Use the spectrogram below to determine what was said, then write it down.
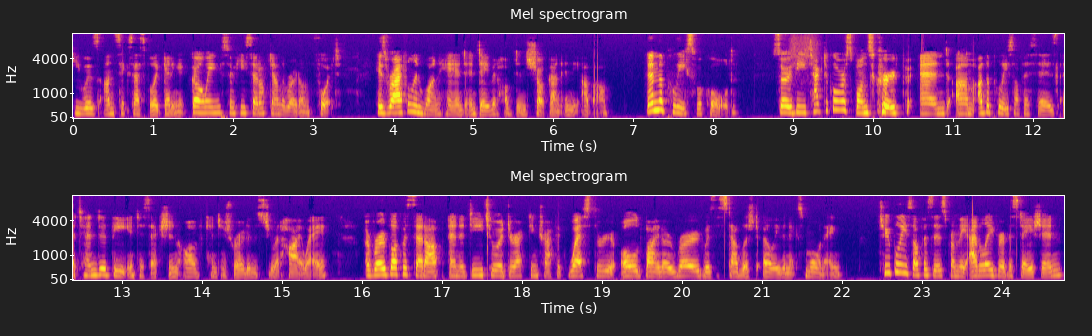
he was unsuccessful at getting it going, so he set off down the road on foot, his rifle in one hand and David Hobden's shotgun in the other. Then the police were called. So the tactical response group and um, other police officers attended the intersection of Kentish Road and the Stuart Highway. A roadblock was set up and a detour directing traffic west through Old Bynoe Road was established early the next morning. Two police officers from the Adelaide River Station,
